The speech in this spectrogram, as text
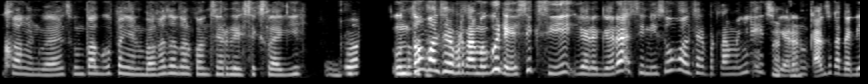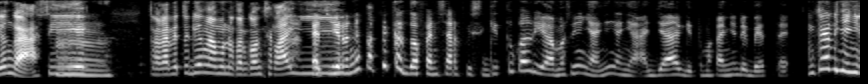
kangen banget sumpah gue pengen banget nonton konser Day6 lagi. Gue Untung konser pertama gue Day6 sih Gara-gara si Nisung konser pertamanya Ed Sheeran kan Suka kata dia gak asik. Hmm. Makanya tuh dia gak mau nonton konser lagi. Ed Sheeran-nya tapi kagak fan service gitu kali ya. Maksudnya nyanyi nyanyi aja gitu. Makanya dia bete. Mungkin ada nyanyi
